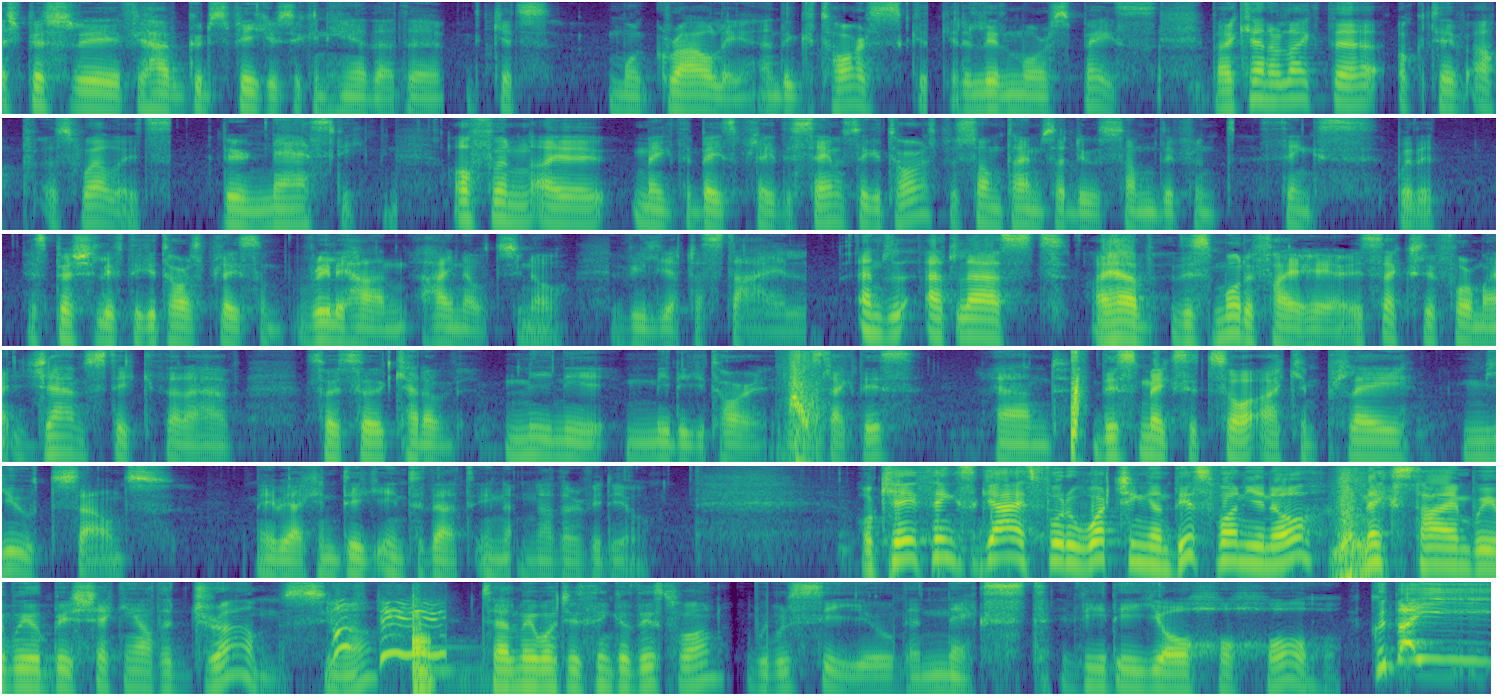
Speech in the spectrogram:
especially if you have good speakers, you can hear that uh, it gets more growly and the guitars get, get a little more space. But I kind of like the octave up as well. It's very nasty. Often I make the bass play the same as the guitars, but sometimes I do some different things with it. Especially if the guitars play some really high, high notes, you know, Vildhjarta style. And at last, I have this modifier here. It's actually for my Jamstik that I have. So it's a kind of mini MIDI guitar. It looks like this. And this makes it so I can play mute sounds. Maybe I can dig into that in another video. Okay, thanks guys for watching on this one, you know. Next time we will be checking out the drums, you know. Tell me what you think of this one. We will see you in the next video. Ho ho. Goodbye!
